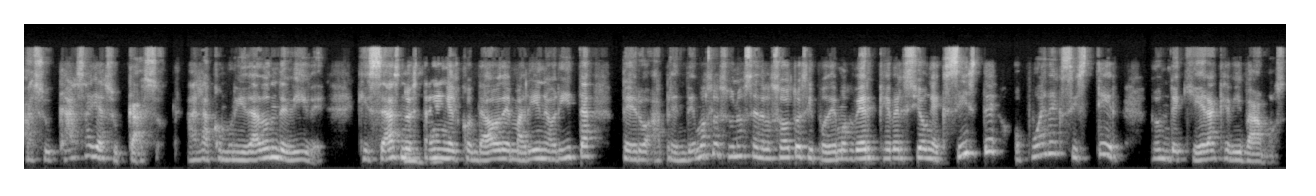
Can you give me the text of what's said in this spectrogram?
a su casa y a su caso, a la comunidad donde vive. Quizás no están en el condado de Marina ahorita, pero aprendemos los unos de los otros y podemos ver qué versión existe o puede existir donde quiera que vivamos,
